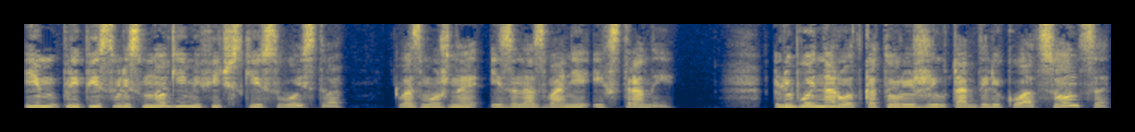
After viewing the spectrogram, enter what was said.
Им приписывались многие мифические свойства, возможно, из-за названия их страны. Любой народ, который жил так далеко от солнца,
